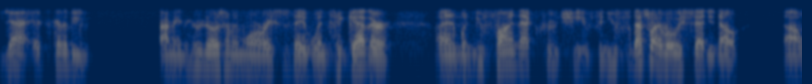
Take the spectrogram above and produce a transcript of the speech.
yeah, it's going to be. I mean, who knows how many more races they win together? And when you find that crew chief, and you that's why I've always said, you know, uh,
